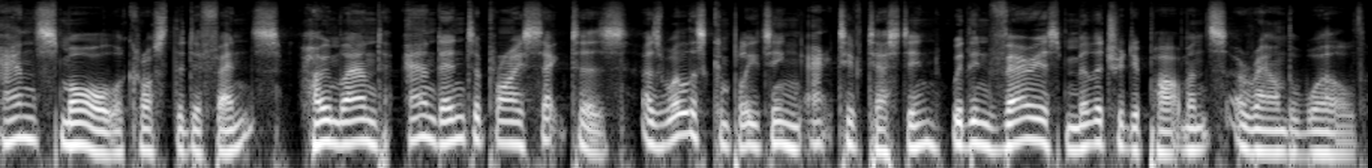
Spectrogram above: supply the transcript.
and small across the defence, homeland, and enterprise sectors, as well as completing active testing within various military departments around the world.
